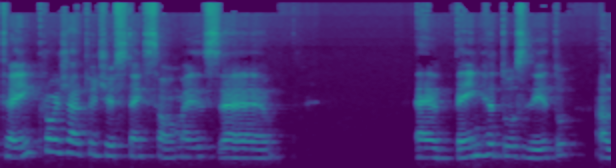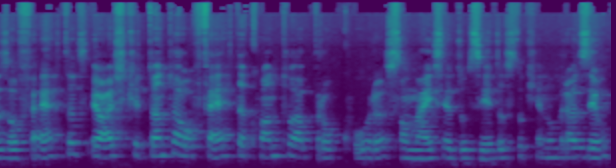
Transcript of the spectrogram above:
tem projeto de extensão, mas é, é bem reduzido as ofertas. Eu acho que tanto a oferta quanto a procura são mais reduzidas do que no Brasil.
